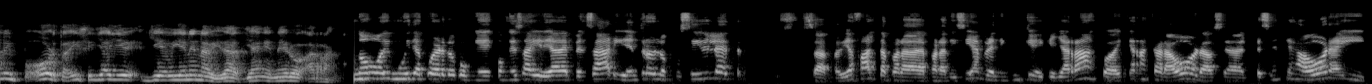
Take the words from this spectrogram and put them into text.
no importa, dice, ya, ya viene Navidad, ya en enero arranco? No voy muy de acuerdo con, eh, con esa idea de pensar y dentro de lo posible, o sea, todavía falta para, para diciembre, ningún que, que ya arranco, hay que arrancar ahora, o sea, el presente es ahora y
